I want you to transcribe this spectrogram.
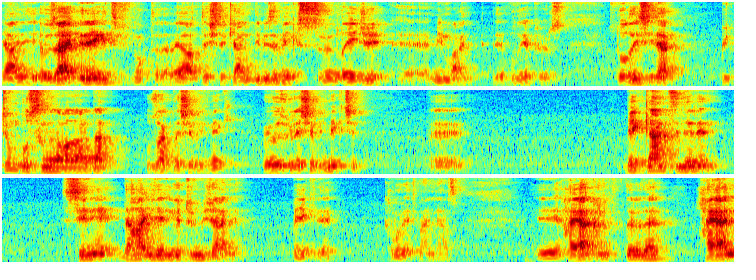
Yani özellikle negatif noktada veyahut da işte kendimize belki sınırlayıcı e, minvalde bunu yapıyoruz. Dolayısıyla bütün bu sınırlamalardan uzaklaşabilmek ve özgürleşebilmek için e, beklentilerin seni daha ileri götürmeyeceğini belki de kabul etmen lazım. Ee, hayal kırıklıkları da hayal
